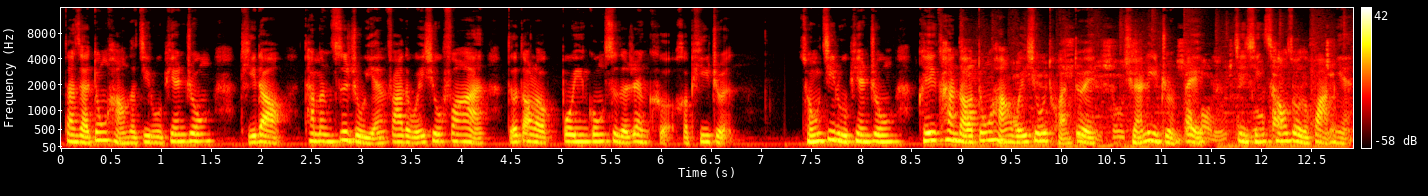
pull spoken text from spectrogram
但在东航的纪录片中提到，他们自主研发的维修方案得到了波音公司的认可和批准。从纪录片中可以看到东航维修团队全力准备进行操作的画面。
